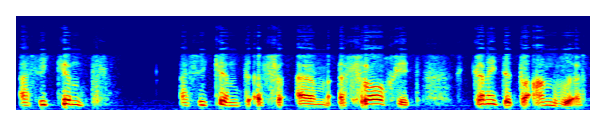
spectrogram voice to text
As die kind as die kind 'n ehm 'n vraag het, kan ek dit beantwoord.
